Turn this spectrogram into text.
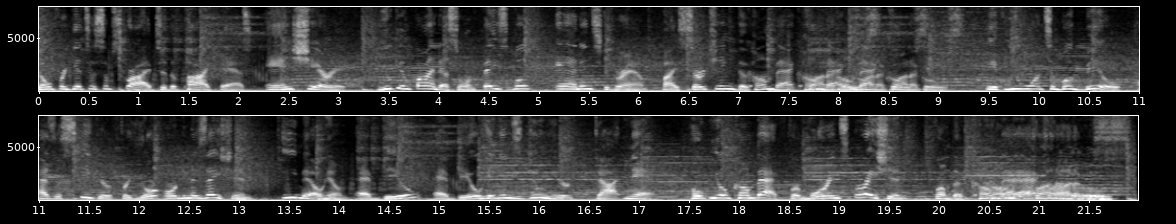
don't forget to subscribe to the podcast and share it. You can find us on Facebook and Instagram by searching the Comeback, Chronicles. Comeback Chronicles. If you want to book Bill as a speaker for your organization, email him at bill at billhigginsjr.net. Hope you'll come back for more inspiration from the Comeback, Comeback Chronicles. Chronicles.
